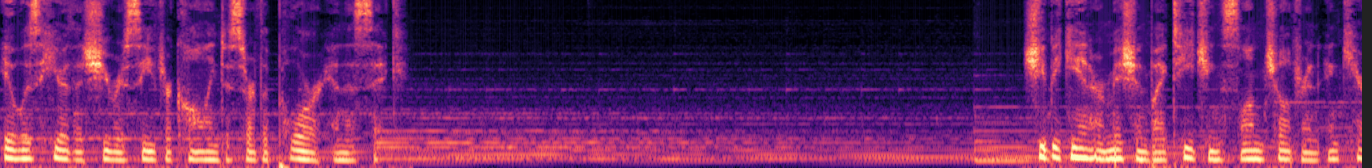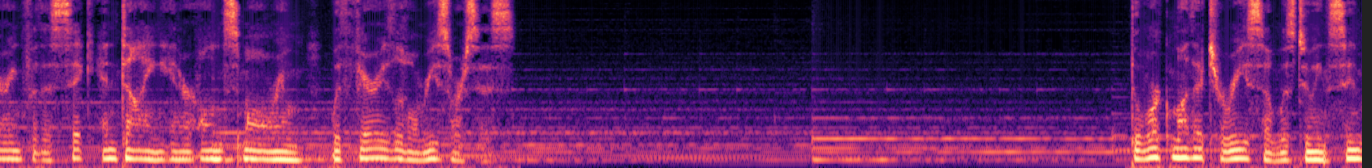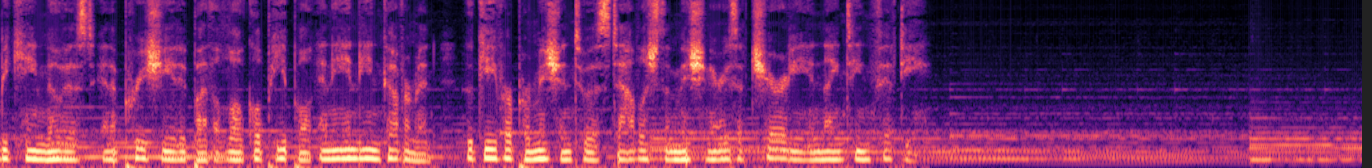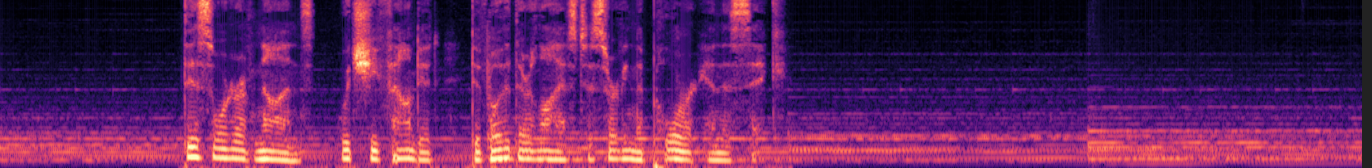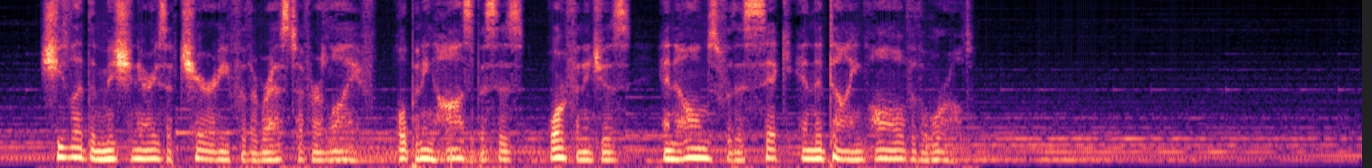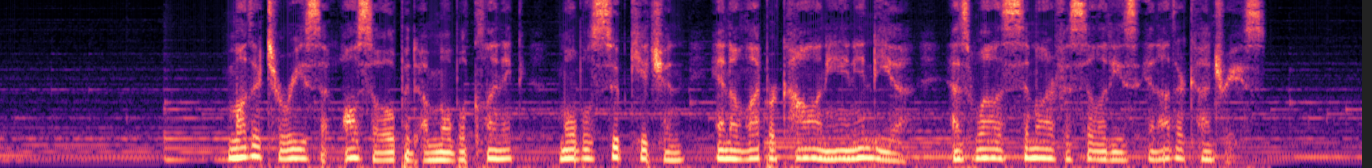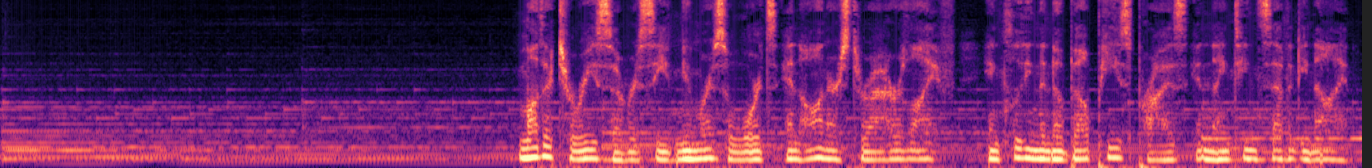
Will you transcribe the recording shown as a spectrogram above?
It was here that she received her calling to serve the poor and the sick. She began her mission by teaching slum children and caring for the sick and dying in her own small room with very little resources. The work Mother Teresa was doing soon became noticed and appreciated by the local people and the Indian government, who gave her permission to establish the Missionaries of Charity in 1950. This order of nuns, which she founded, devoted their lives to serving the poor and the sick. She led the missionaries of charity for the rest of her life, opening hospices, orphanages, and homes for the sick and the dying all over the world. Mother Teresa also opened a mobile clinic, mobile soup kitchen, and a leper colony in India, as well as similar facilities in other countries. Mother Teresa received numerous awards and honors throughout her life, including the Nobel Peace Prize in 1979.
